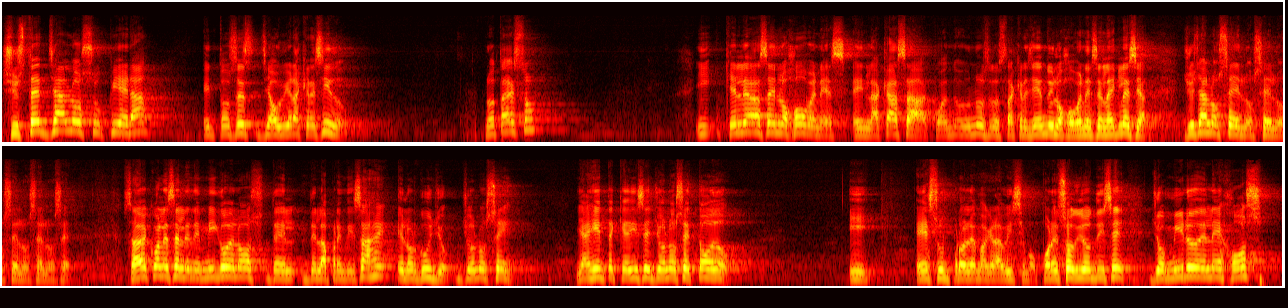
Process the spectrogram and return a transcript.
Si usted ya lo supiera, entonces ya hubiera crecido. ¿Nota esto? ¿Y qué le hacen los jóvenes en la casa cuando uno se lo está creyendo y los jóvenes en la iglesia? Yo ya lo sé, lo sé, lo sé, lo sé, lo sé. ¿Sabe cuál es el enemigo de los, del, del aprendizaje? El orgullo. Yo lo sé. Y hay gente que dice, yo lo sé todo. Y es un problema gravísimo. Por eso Dios dice, yo miro de lejos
